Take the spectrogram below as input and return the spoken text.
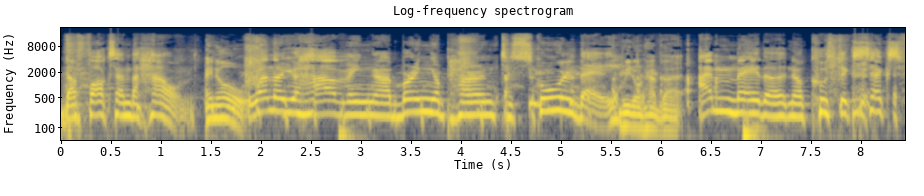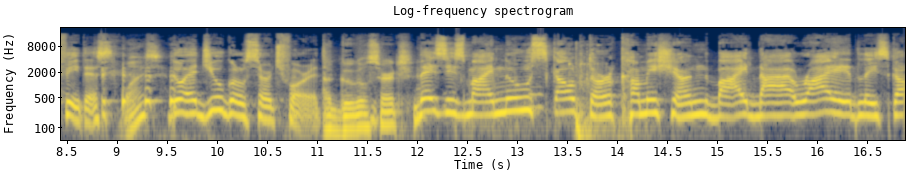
The Fox and the Hound. I know. When are you having uh, bring your parent to school day? We don't have that. I made an acoustic sex fetus. What? Do a Google search for it. A Google search? This is my new sculptor commissioned by the Ridley Scotch.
